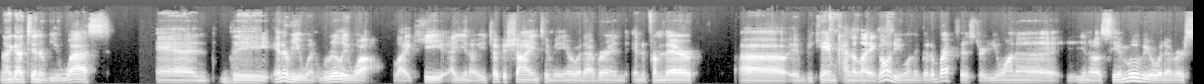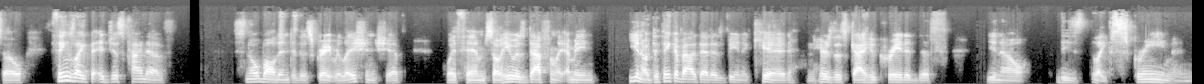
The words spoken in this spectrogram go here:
and I got to interview Wes, and the interview went really well. Like he, uh, you know, he took a shine to me or whatever, and and from there uh, it became kind of like, oh, do you want to go to breakfast or do you want to, you know, see a movie or whatever? So things like that, it just kind of snowballed into this great relationship with him. So he was definitely, I mean, you know, to think about that as being a kid, and here's this guy who created this, you know, these like Scream and,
